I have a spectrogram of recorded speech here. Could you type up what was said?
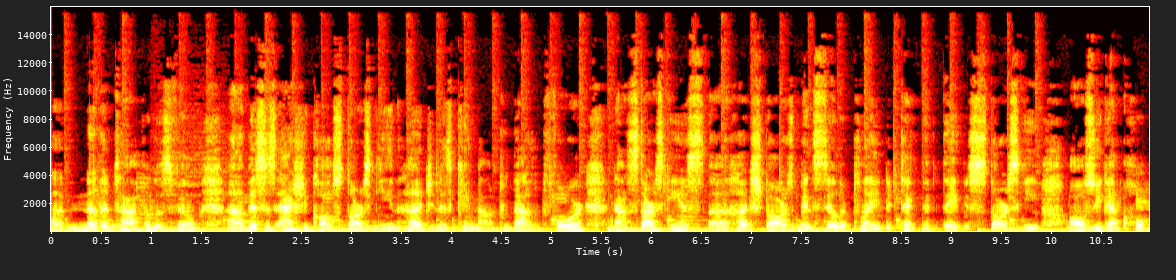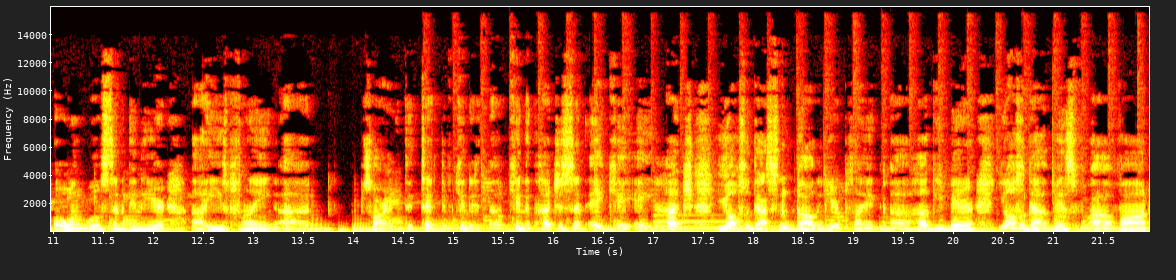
another Todd Phillips film. Uh, this is actually called Starsky and Hutch, and this came out in 2004. Now, Starsky and uh, Hutch stars Ben Stiller playing Detective David Starsky. Also, you got Owen Wilson in here. Uh, he's playing, uh, sorry, Detective Kenneth, uh, Kenneth Hutchison, aka Hutch. You also got Snoop Dogg in here playing uh, Huggy Bear. You also got Vince uh, Vaughn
